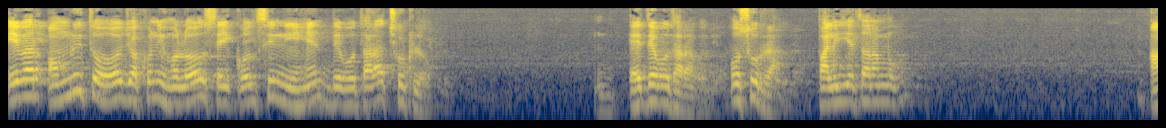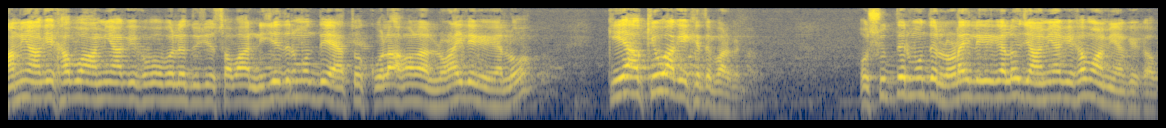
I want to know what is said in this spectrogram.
এবার অমৃত যখনই হলো, সেই কলসি নিয়ে দেবতারা ছুটল। এ দেবতারা বুঝি অসুররা, পালিয়ে যেতে আরম্ভ আমি আগে খাব, আমি আগে খাব বলে দুজে সবার নিজেদের মধ্যে এত কোলাহলা লড়াই লেগে গেল, কে কেউ আগে খেতে পারবে না। ওষুধদের মধ্যে লড়াই লেগে গেল যে আমি আগে খাব, আমি আগে খাব।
